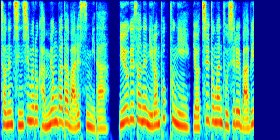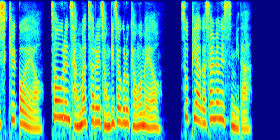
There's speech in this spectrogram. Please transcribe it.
저는 진심으로 감명받아 말했습니다. 뉴욕에서는 이런 폭풍이 며칠 동안 도시를 마비시킬 거예요. 서울은 장마철을 정기적으로 경험해요. 소피아가 설명했습니다.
